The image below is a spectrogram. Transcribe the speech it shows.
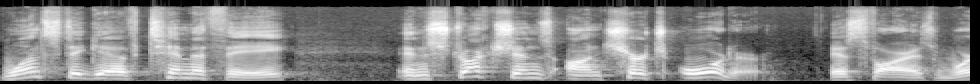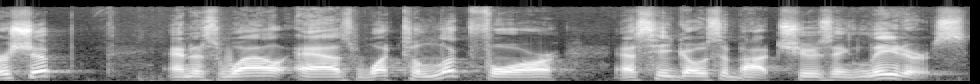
wants to give Timothy instructions on church order as far as worship and as well as what to look for as he goes about choosing leaders.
